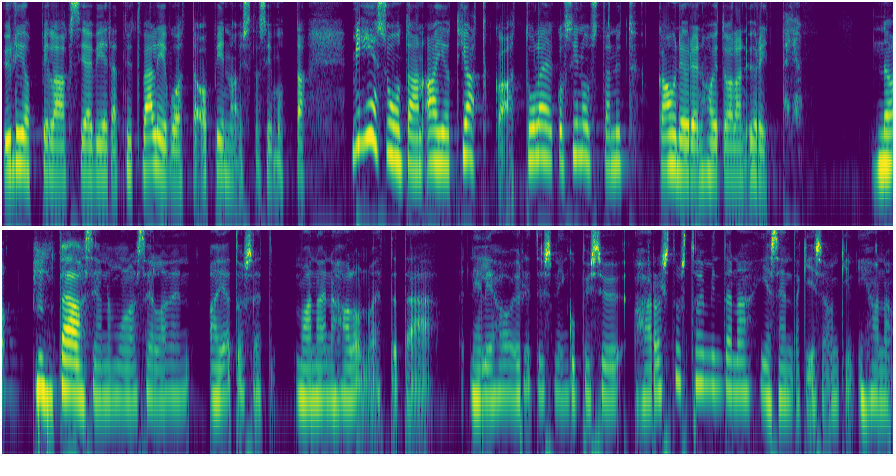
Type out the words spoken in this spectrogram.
ylioppilaaksi ja vietät nyt välivuotta opinnoistasi, mutta mihin suuntaan aiot jatkaa? Tuleeko sinusta nyt kauneudenhoitoalan yrittäjä? No pääasiana mulla on sellainen ajatus, että mä oon aina halunnut, että tämä 4H-yritys niin pysyy harrastustoimintana ja sen takia se onkin ihana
